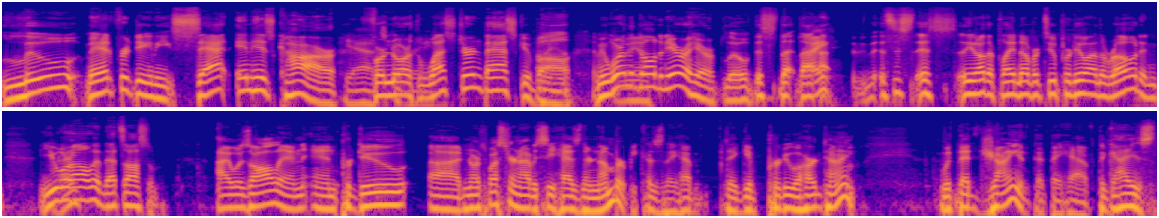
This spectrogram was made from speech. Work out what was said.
Lou Manfredini sat in his car Yeah, for Northwestern basketball. I mean, we're in Oh, the yeah. golden era here, Lou. This that, that Right. this is it's you know they're playing number two Purdue on the road, and you were all in. That's awesome. I was all in, and Purdue uh, Northwestern obviously has their number because they have they give Purdue a hard time with that giant that they have. The guy is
